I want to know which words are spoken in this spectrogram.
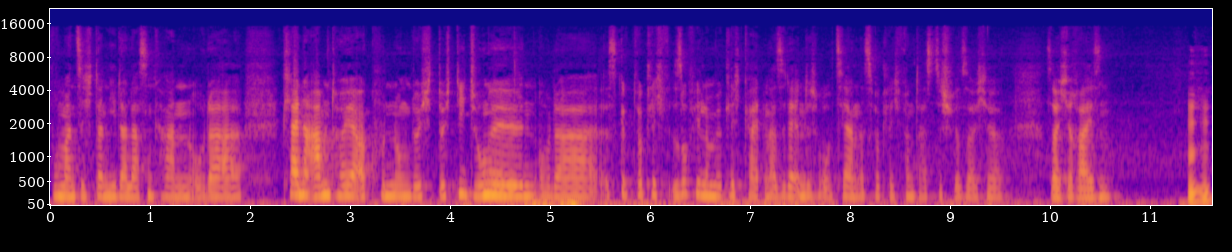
wo man sich dann niederlassen kann oder kleine Abenteuererkundungen durch, durch die Dschungeln oder es gibt wirklich so viele Möglichkeiten. Also der Indische Ozean ist wirklich fantastisch für solche, solche Reisen. Mhm.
